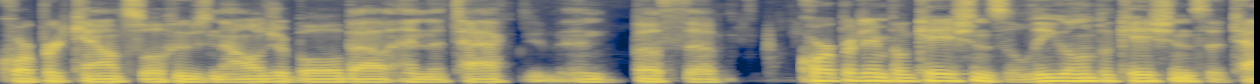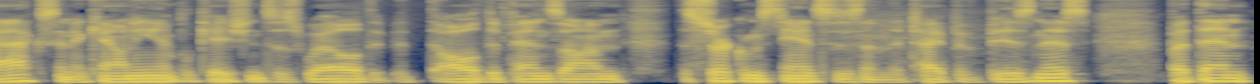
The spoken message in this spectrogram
corporate counsel who's knowledgeable about and the tax and both the corporate implications the legal implications the tax and accounting implications as well. It all depends on the circumstances and the type of business. But then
